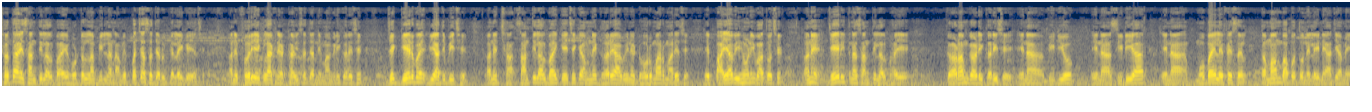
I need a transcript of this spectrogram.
છતાં એ શાંતિલાલભાઈ હોટલના બિલના નામે પચાસ હજાર રૂપિયા લઈ ગયા છે અને ફરી એક લાખ ને અઠ્ઠાવીસ હજારની માંગણી કરે છે, જે ગેરવ્યાજબી છે. અને શાંતિલાલભાઈ કહે છે કે અમને ઘરે આવીને ઢોરમાર મારે છે, એ પાયાવિહોણી વાતો છે. અને જે રીતના શાંતિલાલભાઈએ ગાળામગાળી કરી છે, એના વીડિયો, એના સીડીઆર, એના મોબાઈલ એફએસએલ, તમામ બાબતોને લઈને આજે અમે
